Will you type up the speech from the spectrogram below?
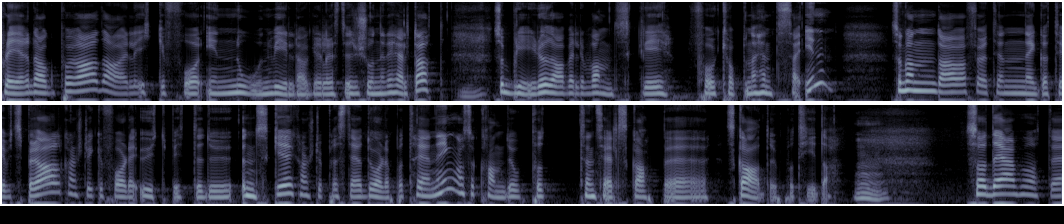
flere dager på rad, da, eller ikke får inn noen hviledager eller restitusjon i det hele tatt, mm. så blir det jo da veldig vanskelig for kroppen å hente seg inn. Som kan da føre til en negativ spiral. Kanskje du ikke får det utbyttet du ønsker. Kanskje du presterer dårlig på trening, og så kan du jo potensielt skape skader på tid. da. Så det er på en måte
